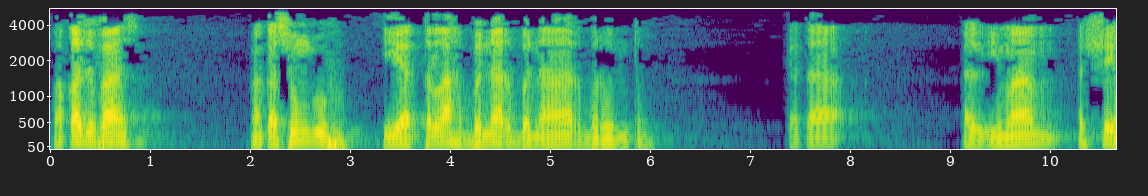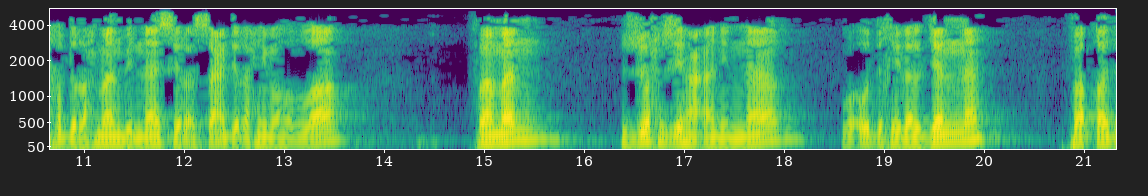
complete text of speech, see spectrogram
Faqad faz. Maka sungguh ia telah benar-benar beruntung. Kata Al-Imam Al-Syeikh Abdul Rahman bin Nasir As-Sa'di rahimahullah, "Faman zuhziha 'anil nar wa udkhilal jannah faqad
